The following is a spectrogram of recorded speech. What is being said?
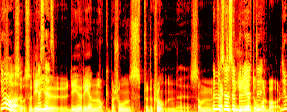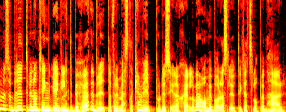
Ja, så, så, det, är ju, det är ju ren ockupationsproduktion eh, som ja, faktiskt är bryter, helt ohållbar. Ja, men så bryter vi någonting vi egentligen inte behöver bryta, för det mesta kan vi producera själva om vi bara sluter kretsloppen här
